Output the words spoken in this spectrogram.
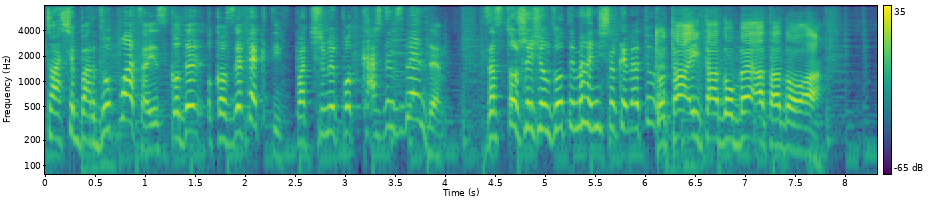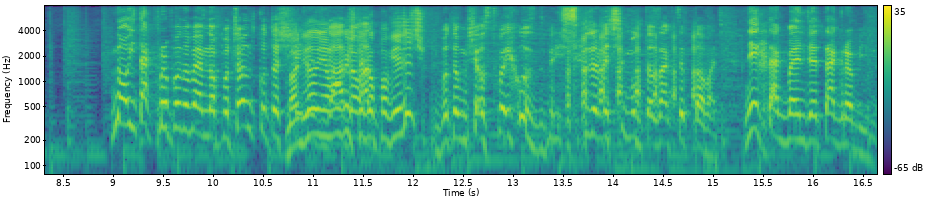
To się bardzo opłaca, jest kode- cost effective. Patrzymy pod każdym względem. Za 160 zł mechaniczna klawiatura. To ta i ta do B, a ta do A. No i tak proponowałem na początku, to się No nie nie, zgadzał, mogłeś a- tego powiedzieć? Bo to musiał z twoich ust wyjść, żebyś mógł to zaakceptować. Niech tak będzie, tak robimy.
